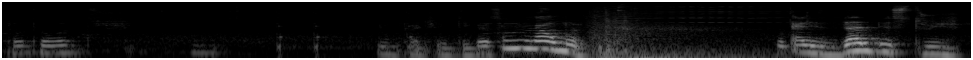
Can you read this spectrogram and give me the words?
Qual que é o outro? Tem que só jogar uma. Localizar e destruir.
